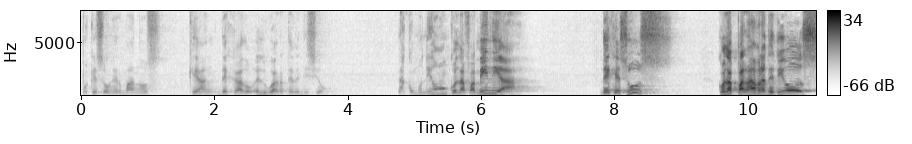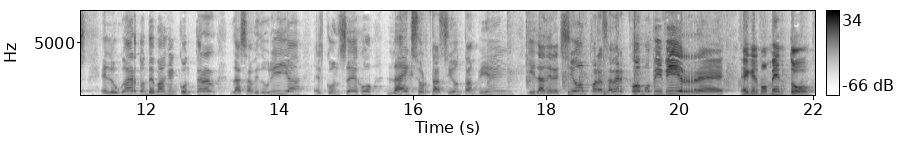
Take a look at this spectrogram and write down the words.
Porque son hermanos que han dejado el lugar de bendición. La comunión con la familia de Jesús, con la palabra de Dios, el lugar donde van a encontrar la sabiduría, el consejo, la exhortación también y la dirección para saber cómo vivir eh, en el momento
